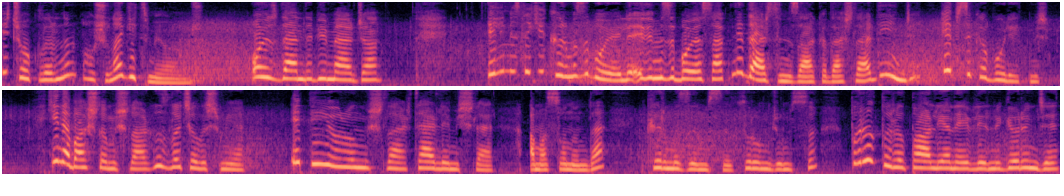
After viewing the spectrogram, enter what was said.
birçoklarının hoşuna gitmiyormuş. O yüzden de bir mercan Elimizdeki kırmızı boyayla evimizi boyasak ne dersiniz arkadaşlar deyince hepsi kabul etmiş. Yine başlamışlar hızla çalışmaya. Epey yorulmuşlar, terlemişler. Ama sonunda kırmızımsı, turuncumsu, pırıl pırıl parlayan evlerini görünce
